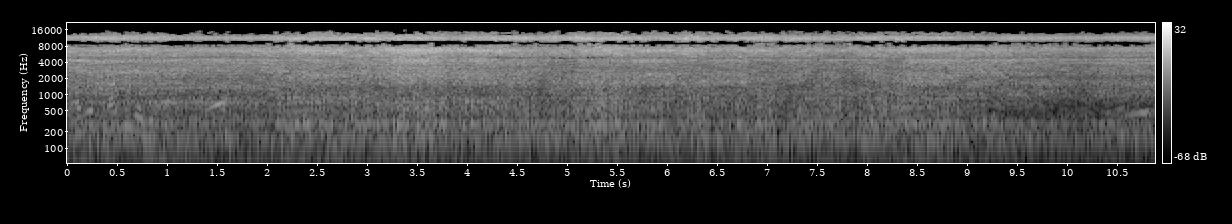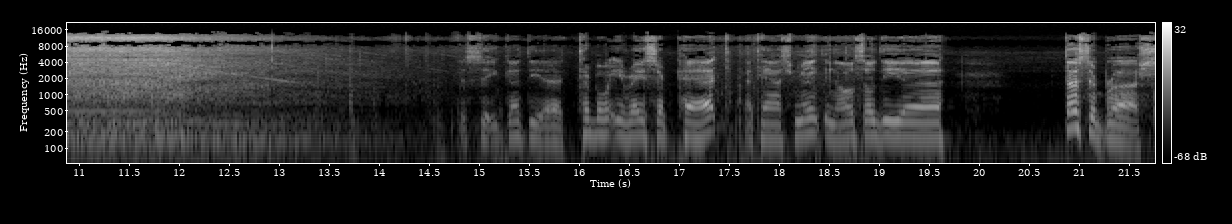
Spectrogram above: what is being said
I wish. Let's see, got the uh, turbo eraser pet attachment and also the uh, duster brush.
